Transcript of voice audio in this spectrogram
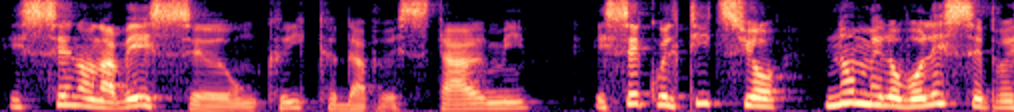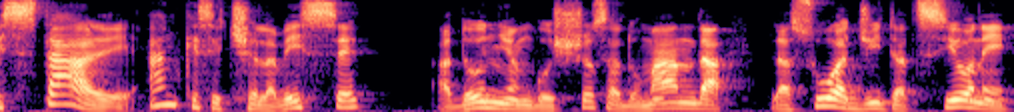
E se non avessero un crick da prestarmi? E se quel tizio non me lo volesse prestare, anche se ce l'avesse? Ad ogni angosciosa domanda la sua agitazione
